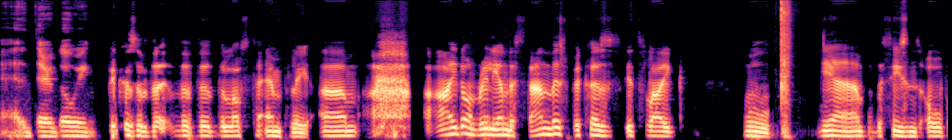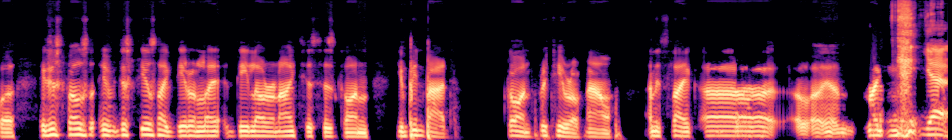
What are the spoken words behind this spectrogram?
uh, they're going Because of the, the, the, the loss to Empoli. Um, I don't really understand this because it's like, well, yeah, but the season's over. It just feels it just feels like De Laur- De Laurentiis has gone. You've been bad. Go on, retiro now. And it's like, uh, uh, like, yeah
